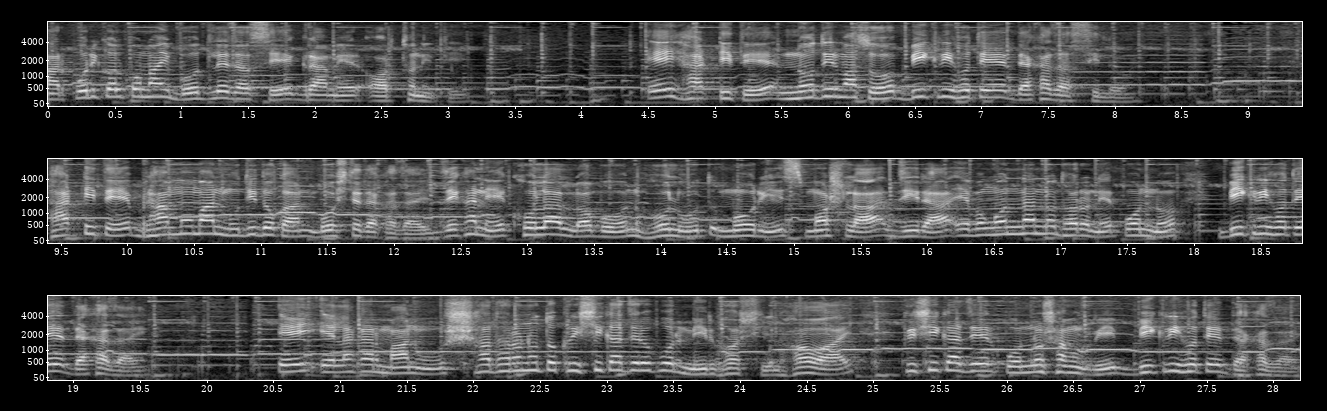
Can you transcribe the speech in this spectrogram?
আর পরিকল্পনায় বদলে যাচ্ছে গ্রামের অর্থনীতি। এই হাটটিতে নদীর মাছও বিক্রি হতে দেখা যাচ্ছিল। হাটটিতে ভ্রাম্যমান মুদি দোকান বসতে দেখা যায়, যেখানে খোলা লবণ, হলুদ, মরিচ, মশলা, জিরা এবং অন্যান্য ধরনের পণ্য বিক্রি হতে দেখা যায়। এই এলাকার মানুষ সাধারণত কৃষিকাজের উপর নির্ভরশীল হওয়ায় কৃষিকাজের পণ্য সামগ্রী বিক্রি হতে দেখা যায়।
